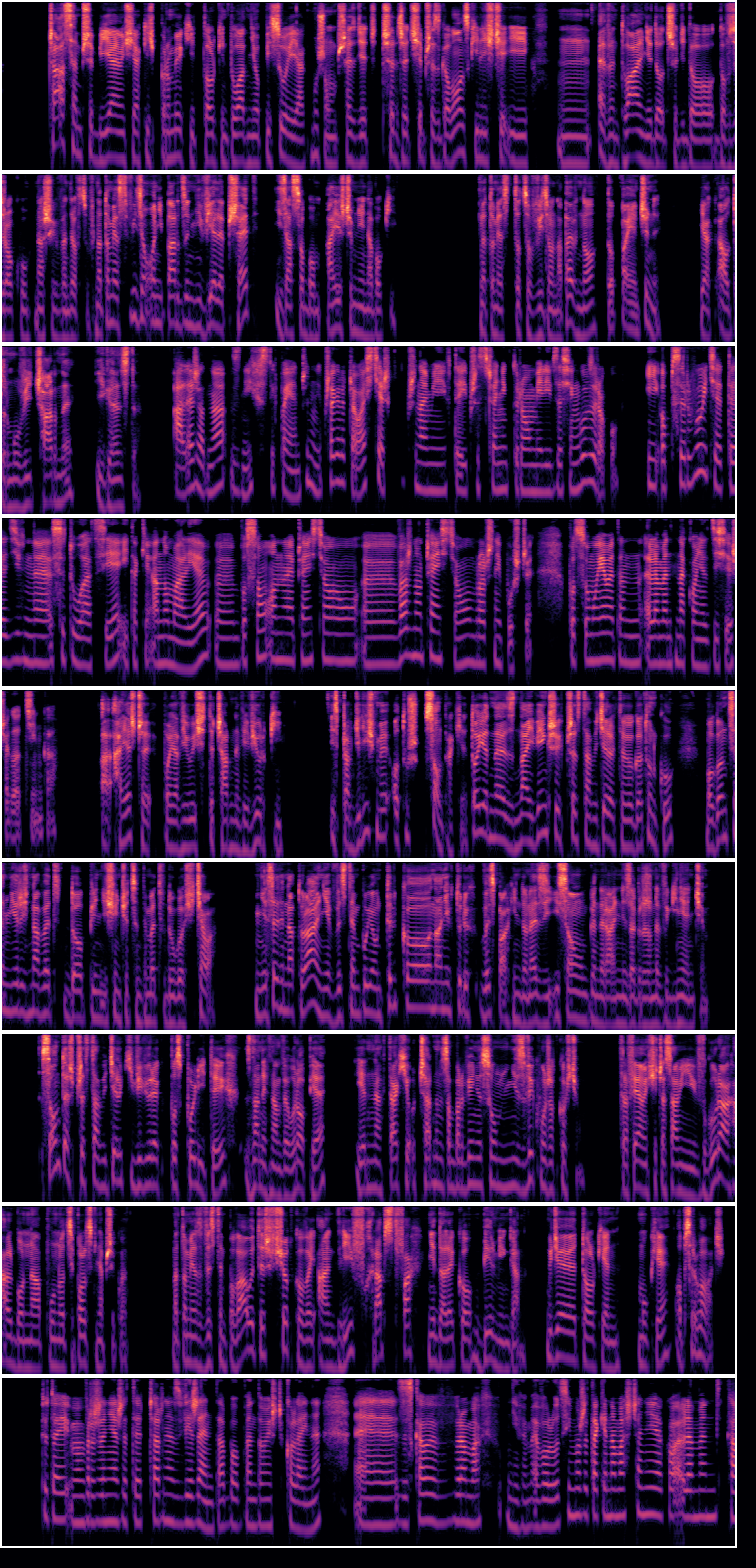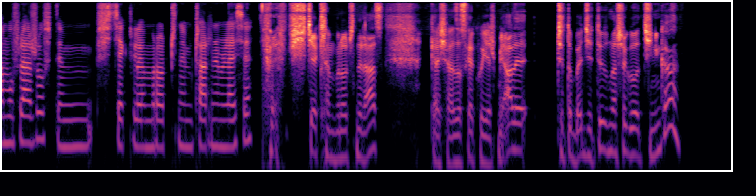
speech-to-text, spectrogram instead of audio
Czasem przebijają się jakieś promyki, Tolkien to ładnie opisuje, jak muszą przedrzeć, przedrzeć się przez gałązki, liście i mm, ewentualnie dotrzeć do, do wzroku naszych wędrowców. Natomiast widzą oni bardzo niewiele przed i za sobą, a jeszcze mniej na boki. Natomiast to, co widzą na pewno, to pajęczyny. Jak autor mówi, czarne i gęste. Ale żadna z nich, z tych pajęczyn, nie przekraczała ścieżki, przynajmniej w tej przestrzeni, którą mieli w zasięgu wzroku. I obserwujcie te dziwne sytuacje i takie anomalie, y, bo są one częścią, y, ważną częścią Mrocznej Puszczy. Podsumujemy ten element na koniec dzisiejszego odcinka. A, a jeszcze pojawiły się te czarne wiewiórki. I sprawdziliśmy, otóż są takie. To jedne z największych przedstawicieli tego gatunku, mogące mierzyć nawet do 50 cm długości ciała. Niestety naturalnie występują tylko na niektórych wyspach Indonezji i są generalnie zagrożone wyginięciem. Są też przedstawicielki wiewiórek pospolitych, znanych nam w Europie, jednak takie o czarnym zabarwieniu są niezwykłą rzadkością. Trafiają się czasami w górach albo na północy Polski na przykład. Natomiast występowały też w środkowej Anglii, w hrabstwach niedaleko Birmingham, gdzie Tolkien mógł je obserwować. Tutaj mam wrażenie, że te czarne zwierzęta, bo będą jeszcze kolejne, e, zyskały w ramach, nie wiem, ewolucji może takie namaszczenie jako element kamuflażu w tym wściekle mrocznym, czarnym lesie? Wściekle mroczny las? Kasia, zaskakujesz mnie, ale czy to będzie tytuł naszego odcinka?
